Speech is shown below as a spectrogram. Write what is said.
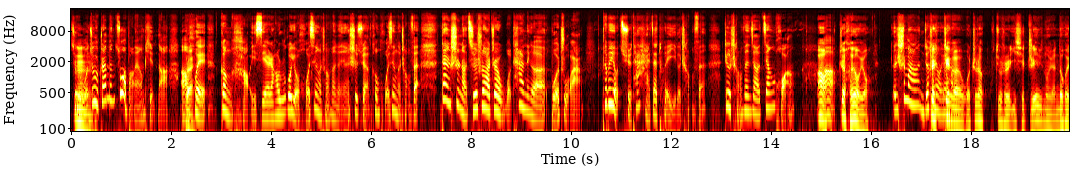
就是我嗯就是专门做保养品的啊、对会更好一些。然后如果有活性的成分，肯定是选更活性的成分。但是呢，其实说到这儿，我看那个博主啊。特别有趣，他还在推一个成分，这个成分叫姜黄，哦啊，这很有用。呃，是吗？你觉得很有用吗？这个我知道，就是一些职业运动员都会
